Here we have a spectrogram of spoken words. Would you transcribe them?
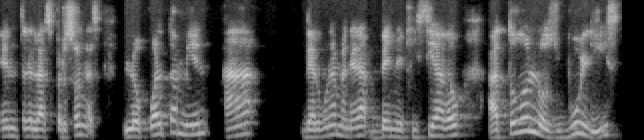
entre las personas, lo cual también ha de alguna manera beneficiado a todos los bullies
